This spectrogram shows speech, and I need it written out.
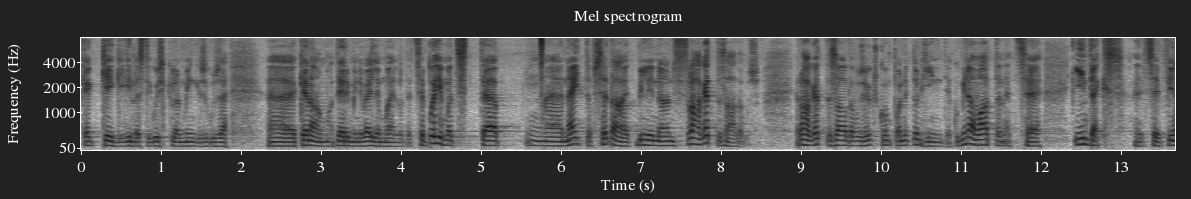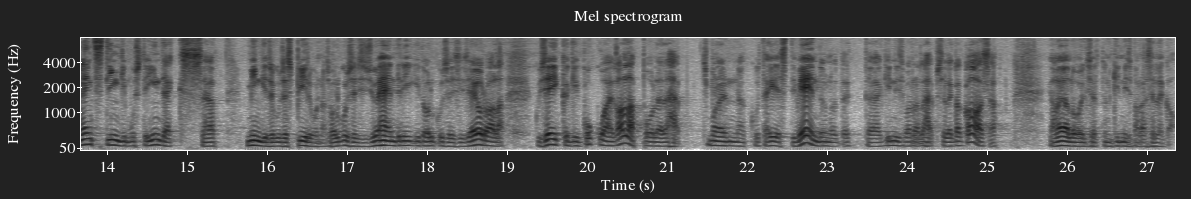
keegi kindlasti kuskil on mingisuguse äh, kenama termini välja mõelnud, et see põhimõtteliselt äh, Äh, näitab seda, et milline on siis raha kättesaadavus. raha kättesaadavuse üks komponent on hind. Ja kui mina vaatan, et see indeks, et see finantstingimuste indeks äh, mingisuguses piirkonnas, olgu see siis Ühendriigid, olgu see siis euroala, kui see ikkagi kogu aeg allapoole läheb, siis ma olen nagu täiesti veendunud, et äh, kinnisvara läheb sellega kaasa. Ja ajalooliselt on kinnisvara sellega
